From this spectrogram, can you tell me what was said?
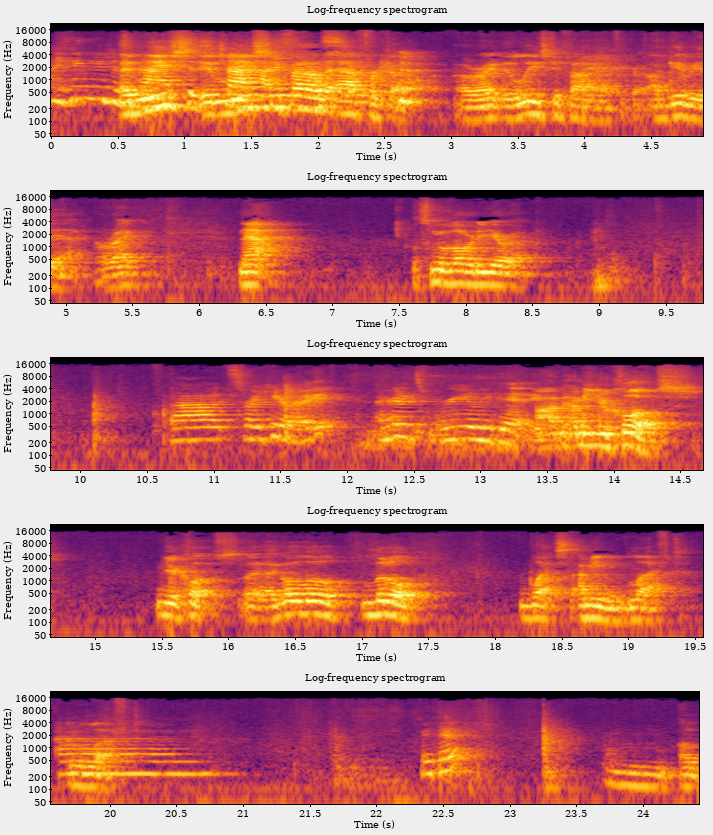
I think you just. At least at least you found. Africa. All right. At least you found Africa. I'll give you that. All right. Now, let's move over to Europe. That's right here, right? I heard it's really big. I, I mean, you're close. You're close. Uh, go a little, little west. I mean, left. Go left. Um, right there? Uh,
